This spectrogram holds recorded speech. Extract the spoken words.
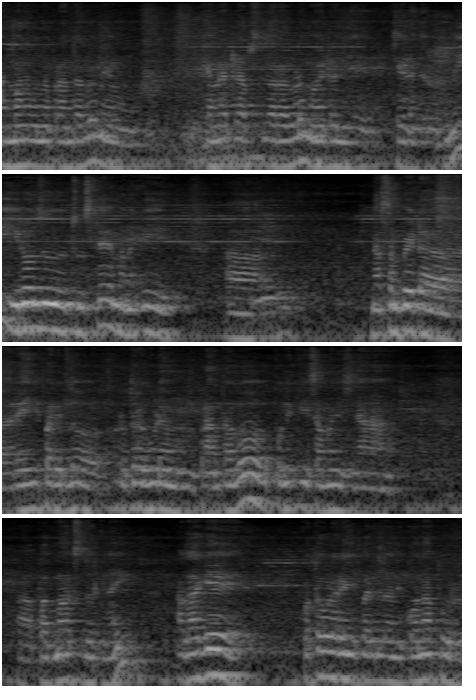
అనుమానం ఉన్న ప్రాంతాల్లో మేము కెమెరా ట్రాప్స్ ద్వారా కూడా మానిటరింగ్ చేయడం జరుగుతుంది. ఈరోజు చూస్తే మనకి నర్సంపేట రేంజ్ పరిధిలో రుద్రగూడెం ప్రాంతంలో పులికి సంబంధించిన పగ్మార్క్స్ దొరికినాయి. అలాగే కొత్తగూడ రేంజ్ పరిధిలోని కోనాపూర్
